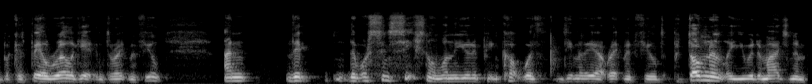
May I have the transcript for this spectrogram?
because Bale relegated him to right midfield and they they were sensational when the European Cup with Di Maria at right midfield. Predominantly, you would imagine him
